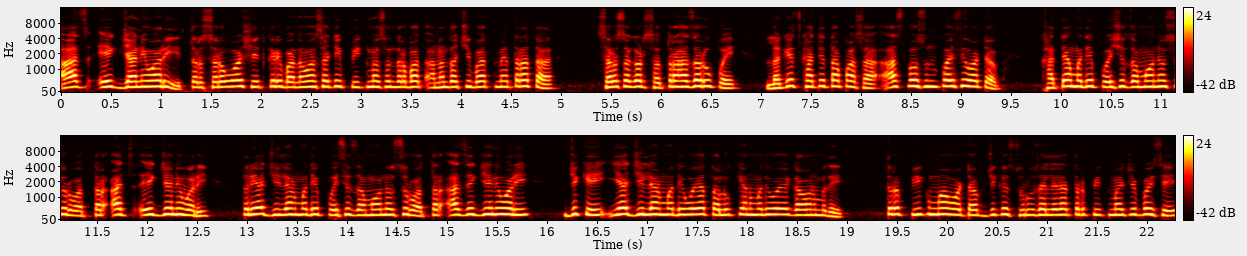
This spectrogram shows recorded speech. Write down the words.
आज एक जानेवारी तर सर्व शेतकरी बांधवांसाठी पीक संदर्भात आनंदाची बातमी तर आता सरसगट सतरा हजार रुपये लगेच खाते तपासा आजपासून पैसे वाटप. खात्यामध्ये पैसे जमावण्यास सुरुवात तर आज एक जानेवारी तर या जिल्ह्यांमध्ये पैसे जमावण्यास सुरुवात तर आज एक जानेवारी जे की या जिल्ह्यांमध्ये व या तालुक्यांमध्ये व या गावांमध्ये. तर पीक विमा वाटप जे काही सुरू झालेलं आहे तर पीक माचे पैसे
